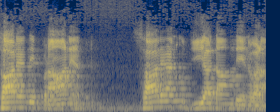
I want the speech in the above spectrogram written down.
ਸਾਰਿਆਂ ਦੇ ਪ੍ਰਾਣ ਹੈ ਸਾਰਿਆਂ ਨੂੰ ਜੀਆ ਦਾਨ ਦੇਣ ਵਾਲਾ।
